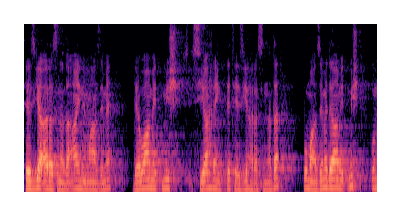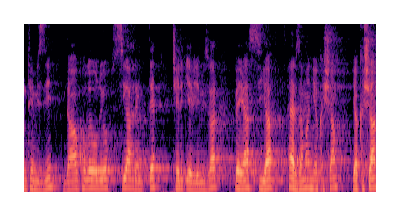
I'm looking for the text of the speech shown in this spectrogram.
Tezgah arasına da aynı malzeme devam etmiş. Siyah renkte tezgah arasında da bu malzeme devam etmiş. Bunun temizliği daha kolay oluyor. Siyah renkte çelik evyemiz var. Beyaz, siyah her zaman yakışan yakışan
